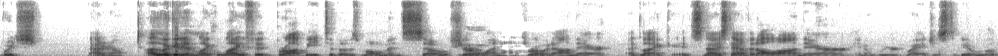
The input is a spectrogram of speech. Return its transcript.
which. I don't know. I look at it like life had brought me to those moments, so sure, Yeah. why not throw it on there? I'd like it's nice to have it all on there in a weird way, just to be able to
